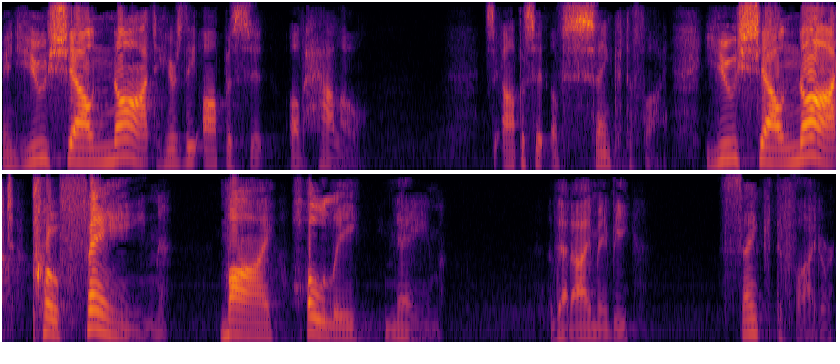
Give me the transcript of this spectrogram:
And you shall not, here's the opposite of hallow. It's the opposite of sanctify. You shall not profane my holy name that I may be sanctified or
